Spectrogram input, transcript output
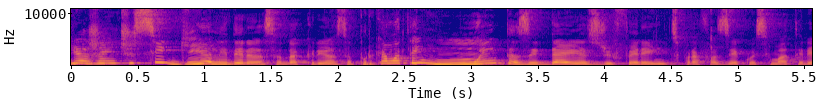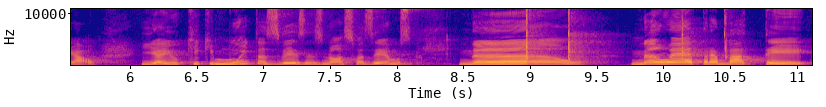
E a gente seguir a liderança da criança, porque ela tem muitas ideias diferentes para fazer com esse material. E aí o que, que muitas vezes nós fazemos? Não! Não é para bater,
